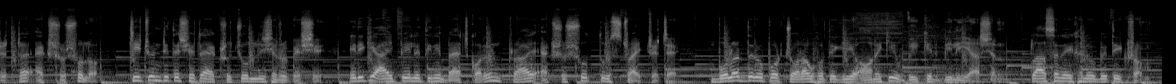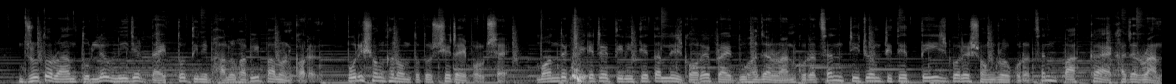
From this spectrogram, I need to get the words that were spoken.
রেটটা একশো ষোলো টি টোয়েন্টিতে সেটা একশো চল্লিশেরও বেশি। এদিকে আইপিএলে তিনি ব্যাট করেন প্রায় একশো সত্তর স্ট্রাইক রেটে বোলারদের উপর চড়াও হতে গিয়ে অনেকেই উইকেট বিলিয়ে আসেন। ক্লাসেন এখানেও ব্যতিক্রম। দ্রুত রান তুললেও নিজের দায়িত্ব তিনি ভালোভাবেই পালন করেন। পরিসংখ্যান অন্তত সেটাই বলছে। ওয়ানডে ক্রিকেটে তিনি তেতাল্লিশ গড়ে প্রায় দু হাজার রান করেছেন টি টোয়েন্টিতে তেইশ গড়ে সংগ্রহ করেছেন, পাক্কা এক হাজার রান।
